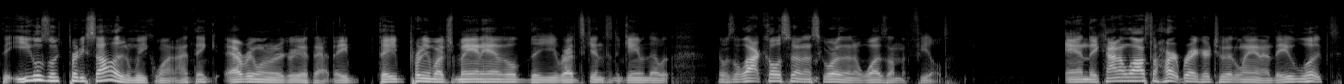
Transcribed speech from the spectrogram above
The Eagles looked pretty solid in week one. I think everyone would agree with that. They they pretty much manhandled the Redskins in a game that was that was a lot closer on the score than it was on the field. And they kind of lost a heartbreaker to Atlanta. They looked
